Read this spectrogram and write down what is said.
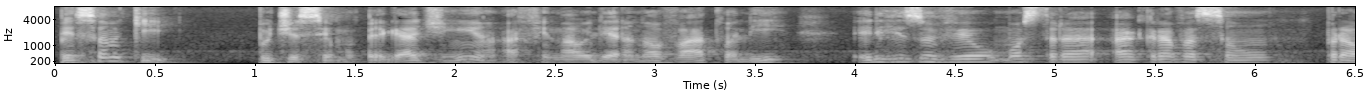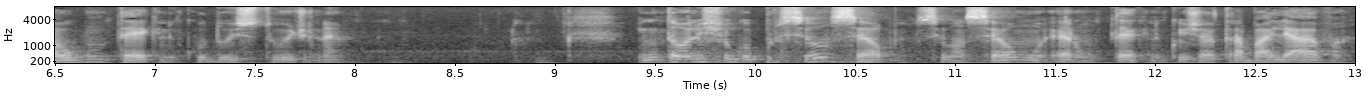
Pensando que podia ser uma pegadinha, afinal ele era novato ali, ele resolveu mostrar a gravação para algum técnico do estúdio, né? Então ele chegou para o seu Anselmo. Seu Anselmo era um técnico e já trabalhava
